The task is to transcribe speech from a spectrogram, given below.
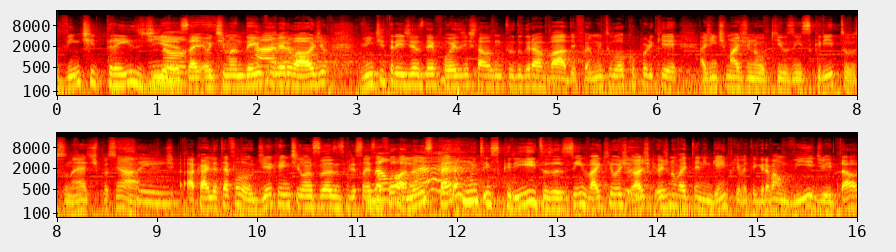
23 dias. Nossa, eu te mandei o cara. primeiro áudio, 23 dias depois a gente tava com tudo gravado. E foi muito louco porque a gente imaginou que os inscritos, né? Tipo assim, ah, a Carly até falou, o dia que a gente lançou as inscrições, ela Não falou, ó, não é. espera muito inscritos, assim, vai que hoje. Eu acho que hoje não vai ter ninguém, porque vai ter que gravar um vídeo e tal.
